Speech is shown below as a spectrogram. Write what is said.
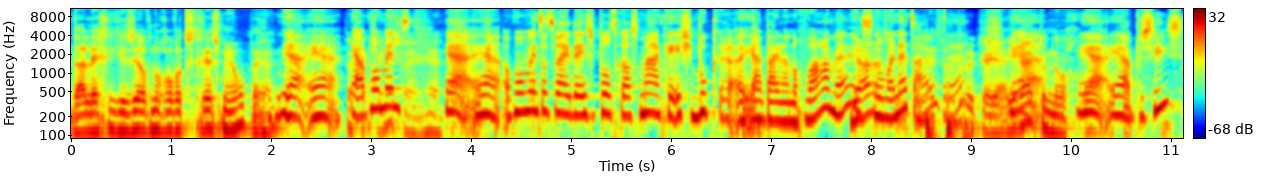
daar leg je jezelf nogal wat stress mee op. Hè? Ja, ja. ja, op het moment, ja. Ja, op het moment dat wij deze podcast maken, is je boek eh, ja, bijna nog warm. Hè? het is nog maar net uit. Hè? Drukken, ja. Je ruikt hem nog. Ja, ja precies.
